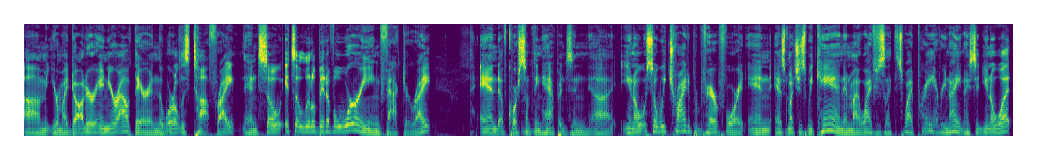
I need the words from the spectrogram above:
um, you're my daughter and you're out there, and the world is tough, right? And so it's a little bit of a worrying factor, right? And of course something happens. And uh, you know so we try to prepare for it. And as much as we can. And my wife is like that's why i pray every night. And i said you know what?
